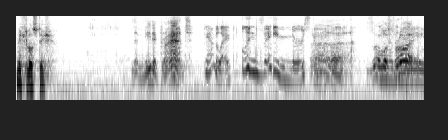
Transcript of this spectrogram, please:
nicht lustig. Lemita Grant. Pandalay. Lindsay Nurska. Ah, Zoma Freud.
